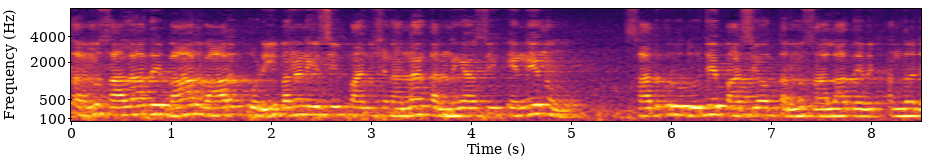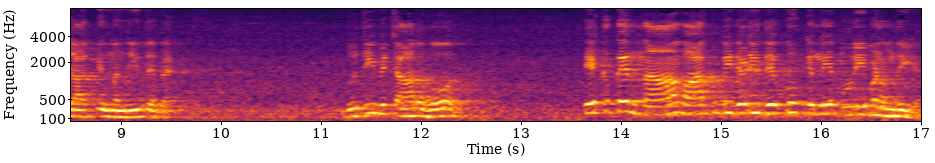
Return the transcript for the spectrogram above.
ਧਰਮਸ਼ਾਲਾ ਦੇ ਬਾਹਰ ਵਾਰ ਘੋੜੀ ਬੰਨਣੀ ਸੀ, ਪੰਜ ਇਸ਼ਨਾਨਾਂ ਕਰਨੀਆਂ ਸੀ, ਇੰਨੇ ਨੂੰ ਸਤਿਗੁਰੂ ਦੂਜੇ ਪਾਸਿਓਂ ਧਰਮਸ਼ਾਲਾ ਦੇ ਵਿੱਚ ਅੰਦਰ ਜਾ ਕੇ ਮੰਜੀ ਤੇ ਬਹਿ ਦੂਜੀ ਵਿਚਾਰ ਹੋਰ, ਇੱਕ ਤੇ ਨਾ ਵਾਕ ਵੀ ਜਿਹੜੀ ਦੇਖੋ ਕਿੰਨੀ ਦੂਰੀ ਬਣਾਉਂਦੀ ਹੈ।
